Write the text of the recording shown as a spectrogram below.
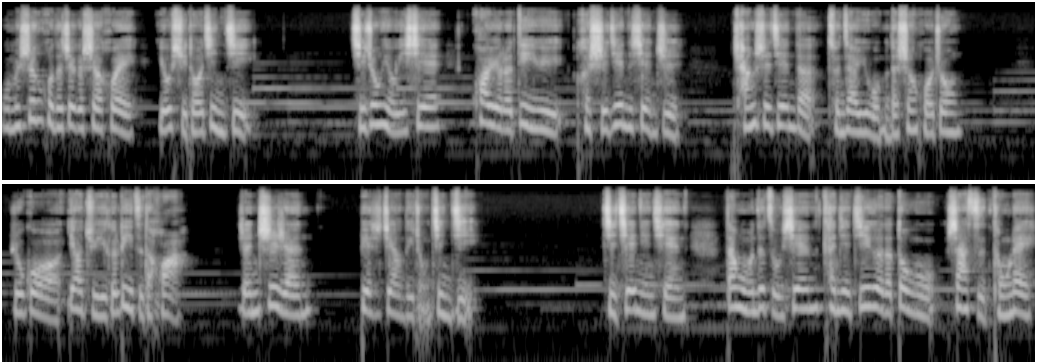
我们生活的这个社会有许多禁忌，其中有一些跨越了地域和时间的限制，长时间的存在于我们的生活中。如果要举一个例子的话，人吃人便是这样的一种禁忌。几千年前，当我们的祖先看见饥饿的动物杀死同类，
